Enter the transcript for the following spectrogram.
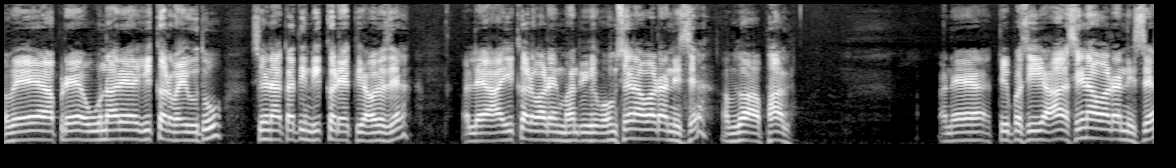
હવે આપણે ઉનાળે ઈકડ વાવ્યું હતું. શીણાકાથી ઈકડ એક આવે છે. એટલે આ ઈકડવાળાની માંદવી ઓમ શેણાવાળાની છે. આમ જો આ ફાલ. અને તે પછી આ શીણાવાળાની છે.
